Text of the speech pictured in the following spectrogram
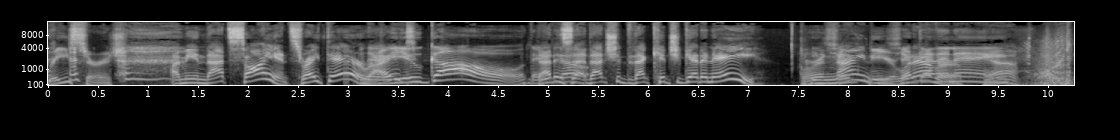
research. I mean, that's science right there, There right? you go. There That you is go. that, that should that kid should get an A or a should- ninety he or should get whatever. an A. Yeah.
